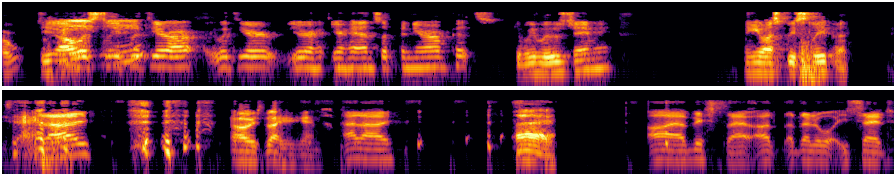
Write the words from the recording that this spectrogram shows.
oh, Do you always sleep with your ar- with your, your your hands up in your armpits? Did we lose Jamie? He must be sleeping. Hello, Oh, he's back again. hello. Hi. Oh, I missed that. I, I don't know what you said.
